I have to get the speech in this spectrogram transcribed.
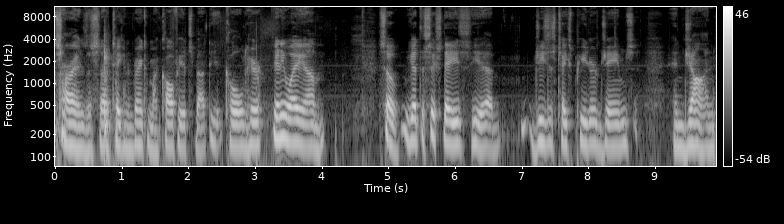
Sorry, I just uh, taking a drink of my coffee. It's about to get cold here. Anyway, um, so we got the six days. He, uh, Jesus takes Peter, James, and John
